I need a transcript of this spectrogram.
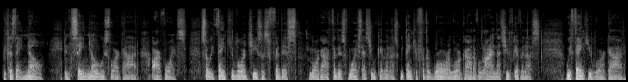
because they know and say no's, Lord God, our voice. So we thank you, Lord Jesus, for this, Lord God, for this voice that you've given us. We thank you for the roar, Lord God, of a lion that you've given us. We thank you, Lord God,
